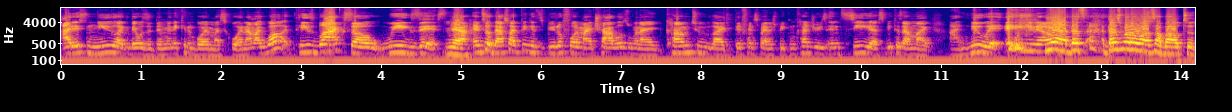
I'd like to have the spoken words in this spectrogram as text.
I just knew like there was a Dominican boy in my school, and I'm like, well, he's black, so we exist. Yeah. And so that's why I think it's beautiful in my travels when I come to like different Spanish speaking countries and see us because I'm like, I knew it, you know? Yeah, that's that's what I was about to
